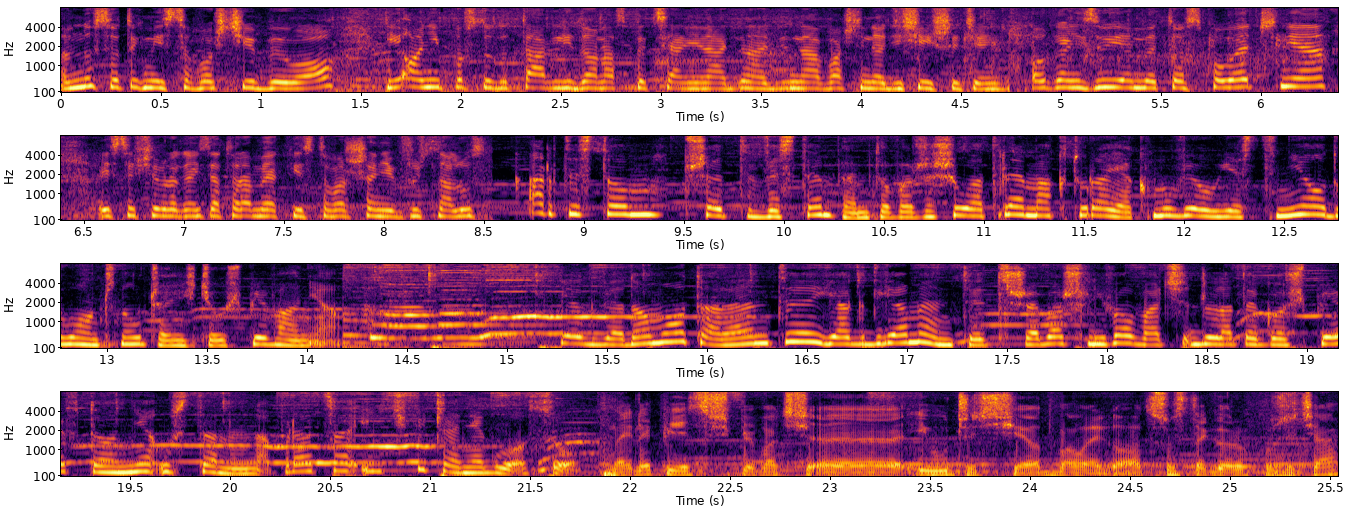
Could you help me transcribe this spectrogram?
Mnóstwo tych miejscowości było i oni po prostu dotarli do nas specjalnie na, na, na właśnie na dzisiejszy dzień. Organizujemy to społecznie, jesteśmy organizatorami, jak jest Stowarzyszenie Wrzuć na Luz. Artystom przed występem towarzyszyła trema, która, jak mówią, jest nieodłączną częścią śpiewania. Jak wiadomo, talenty jak diamenty trzeba szlifować, dlatego śpiew to nieustanna praca i ćwiczenie głosu. Najlepiej jest śpiewać e, i uczyć się od małego, od szóstego roku życia.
